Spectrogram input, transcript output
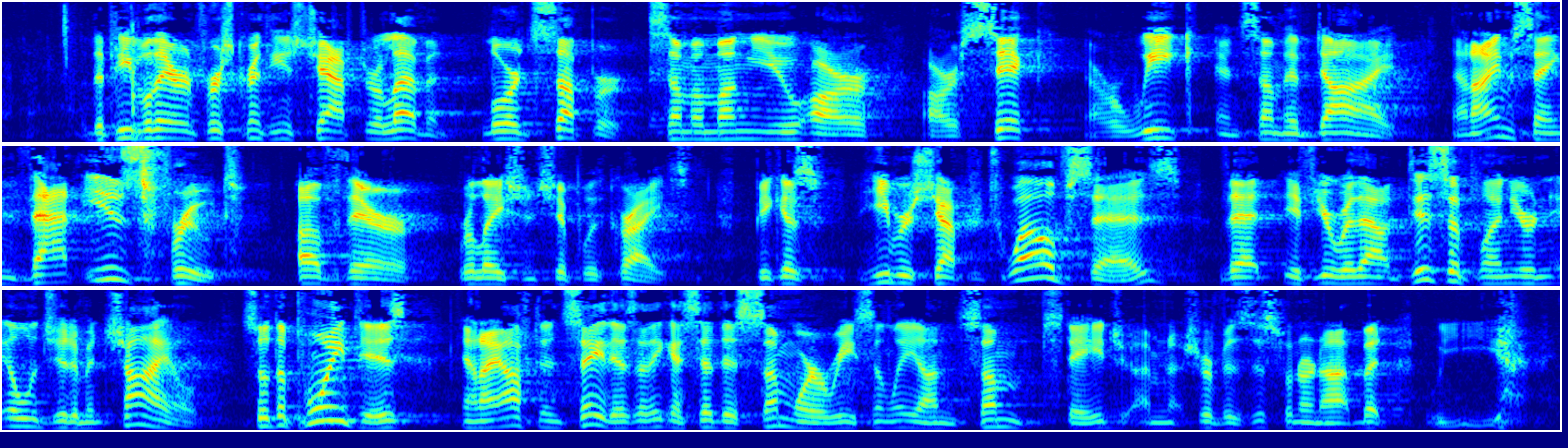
The people there in 1 Corinthians chapter 11, Lord's Supper. Some among you are, are sick, are weak, and some have died. And I'm saying that is fruit of their relationship with Christ. Because Hebrews chapter 12 says that if you're without discipline, you're an illegitimate child. So the point is, and I often say this, I think I said this somewhere recently on some stage, I'm not sure if it's this one or not, but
